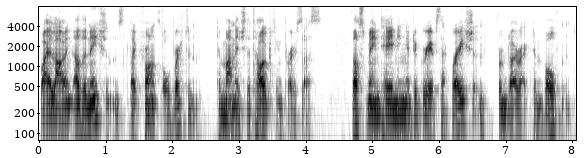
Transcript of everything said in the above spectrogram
by allowing other nations, like France or Britain, to manage the targeting process, thus maintaining a degree of separation from direct involvement.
